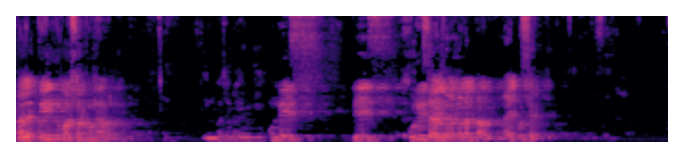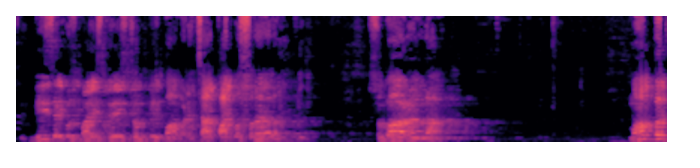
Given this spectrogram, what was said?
তাহলে তিন বছর মনে হলো। তিন বছর হয়ে গেছে উনিশ বিশ উনিশে হয়েছিল না লকডাউন না একুশে বিশ একুশ বাইশ তেইশ চব্বিশ বাবারে চার পাঁচ বছর হয়ে গেল সুভান আল্লাহ মোহাম্মত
